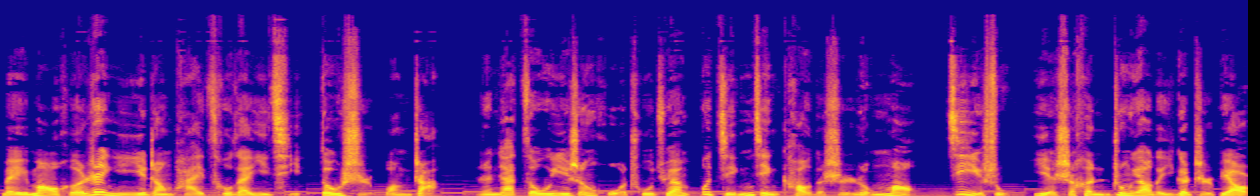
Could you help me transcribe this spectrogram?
美貌和任意一张牌凑在一起都是王炸。人家邹医生火出圈，不仅仅靠的是容貌，技术也是很重要的一个指标。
